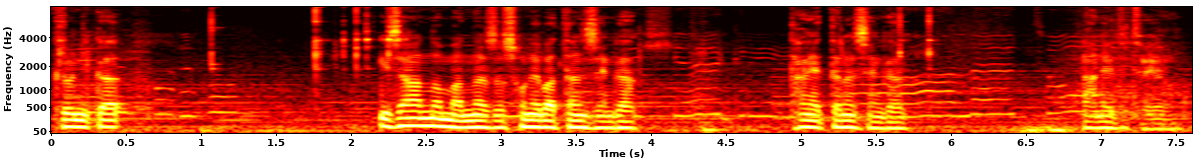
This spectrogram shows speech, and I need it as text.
그러니까 이상한 놈 만나서 손해봤다는 생각, 당했다는 생각 안 해도 돼요.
